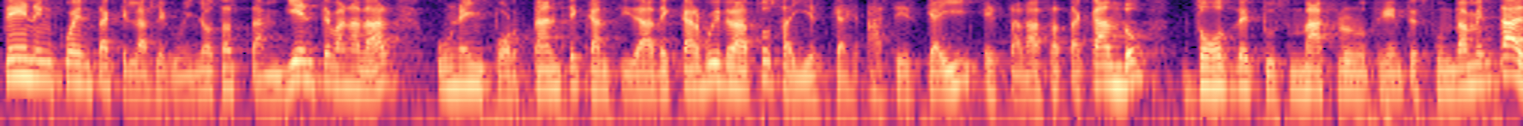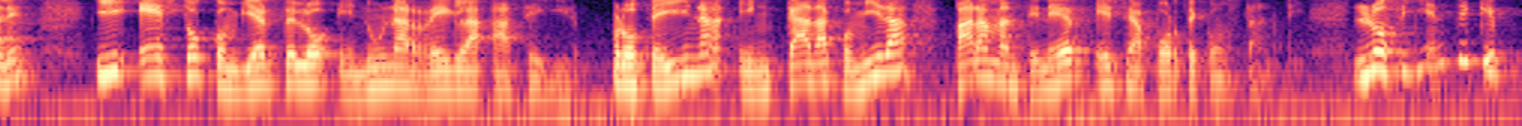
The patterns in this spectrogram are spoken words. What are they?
ten en cuenta que las leguminosas también te van a dar una importante cantidad de carbohidratos, es que, así es que ahí estarás atacando dos de tus macronutrientes fundamentales y esto conviértelo en una regla a seguir. Proteína en cada comida para mantener ese aporte constante. Lo siguiente que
